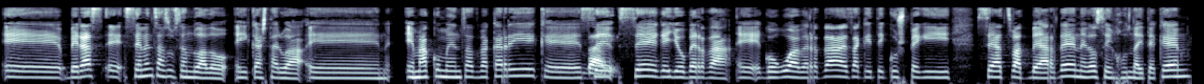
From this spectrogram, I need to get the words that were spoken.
E, beraz, e, zenentza zuzendua do e, ikastarua? E, emakumentzat bakarrik, e, bai. ze, ze gehiago berda, e, gogua berda, ezakit ikuspegi zehatz bat behar den, edo zein jundaiteken?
